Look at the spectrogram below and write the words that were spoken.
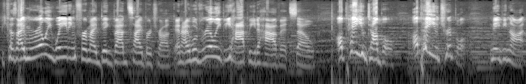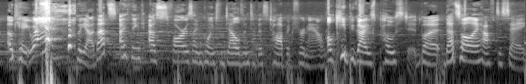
because I'm really waiting for my big bad Cybertruck and I would really be happy to have it. So, I'll pay you double. I'll pay you triple. Maybe not. Okay. but yeah, that's, I think, as far as I'm going to delve into this topic for now. I'll keep you guys posted, but that's all I have to say.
